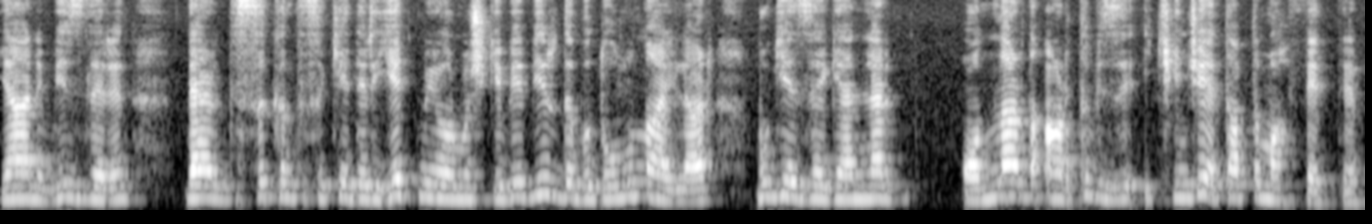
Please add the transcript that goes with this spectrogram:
Yani bizlerin derdi sıkıntısı kederi yetmiyormuş gibi bir de bu dolunaylar bu gezegenler onlar da artı bizi ikinci etapta mahvetti.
